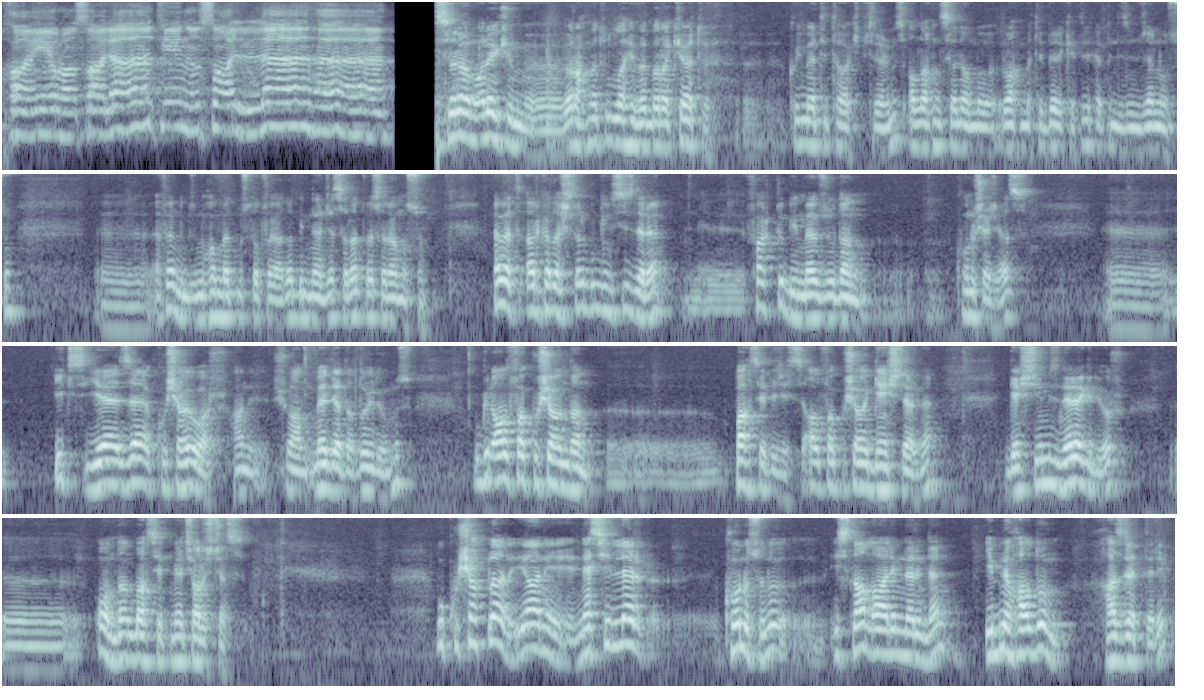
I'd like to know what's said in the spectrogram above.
خير صلاة صلاها Selamun Aleyküm e, ve Rahmetullahi ve Berekatüh. E, Kıymetli takipçilerimiz, Allah'ın selamı, rahmeti, bereketi hepinizin üzerine olsun. E, Efendimiz Muhammed Mustafa'ya da binlerce salat ve selam olsun. Evet arkadaşlar bugün sizlere e, farklı bir mevzudan konuşacağız. E, X, Y, Z kuşağı var. Hani şu an medyada duyduğumuz. Bugün alfa kuşağından e, bahsedeceğiz. Alfa kuşağı gençlerine. Gençliğimiz nereye gidiyor? Ee, ondan bahsetmeye çalışacağız. Bu kuşaklar yani nesiller konusunu İslam alimlerinden İbni Haldun Hazretleri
